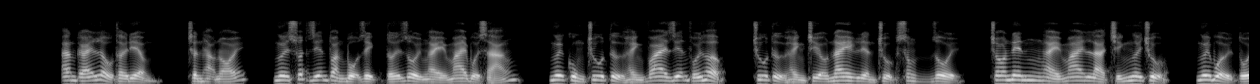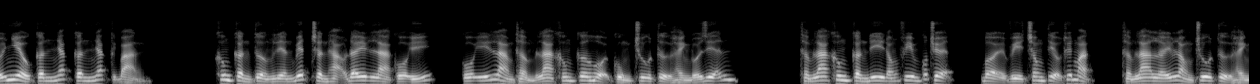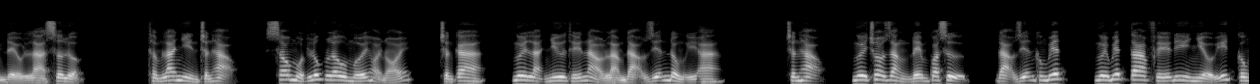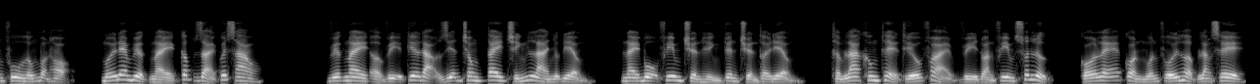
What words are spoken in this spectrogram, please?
Ăn cái lẩu thời điểm, Trần Hạo nói, ngươi xuất diễn toàn bộ dịch tới rồi ngày mai buổi sáng, ngươi cùng Chu Tử Hành vai diễn phối hợp, Chu Tử Hành chiều nay liền chụp xong rồi, cho nên ngày mai là chính ngươi chụp, ngươi buổi tối nhiều cân nhắc cân nhắc kịch bản. Không cần tưởng liền biết Trần Hạo đây là cố ý, cố ý làm Thẩm La không cơ hội cùng Chu Tử Hành đối diễn. Thẩm La không cần đi đóng phim cốt truyện, bởi vì trong tiểu thuyết mặt, Thẩm La lấy lòng Chu Tử Hành đều là sơ lược. Thẩm La nhìn Trần Hạo, sau một lúc lâu mới hỏi nói, Trần ca, ngươi là như thế nào làm đạo diễn đồng ý a? À? Trần Hạo, ngươi cho rằng đêm qua sự, đạo diễn không biết, ngươi biết ta phế đi nhiều ít công phu hống bọn họ, mới đem việc này cấp giải quyết sao. Việc này ở vị kia đạo diễn trong tay chính là nhược điểm, này bộ phim truyền hình tuyên truyền thời điểm, thẩm la không thể thiếu phải vì đoàn phim xuất lực, có lẽ còn muốn phối hợp lang xê.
